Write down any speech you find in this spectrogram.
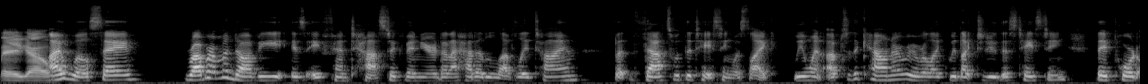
There you go. I will say, Robert Mondavi is a fantastic vineyard and I had a lovely time. But that's what the tasting was like. We went up to the counter. We were like, we'd like to do this tasting. They poured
